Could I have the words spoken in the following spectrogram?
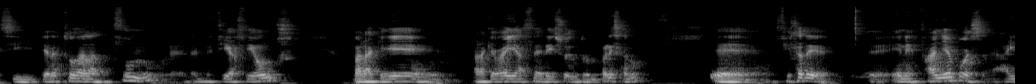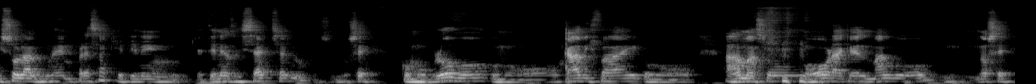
si tienes toda la razón, ¿no? La investigación, ¿para qué, ¿para qué vais a hacer eso en tu empresa, no? Eh, fíjate, eh, en España, pues hay solo algunas empresas que tienen, que tienen researchers, ¿no? Pues, no sé, como Globo, como Cabify, como Amazon, Oracle, Mango, no sé,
